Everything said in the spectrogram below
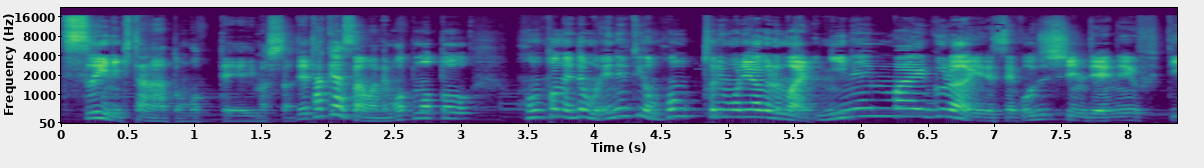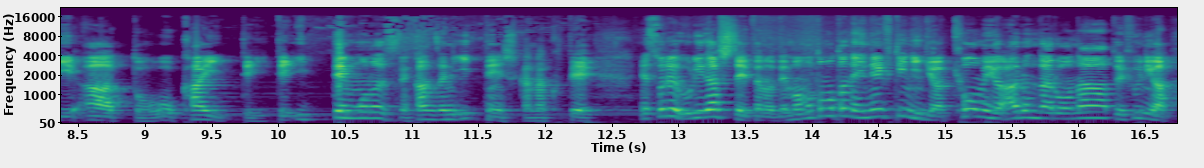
ついに来たなと思っていました。で、拓也さんはね、もともと、本当ね、でも NFT が本当に盛り上がる前、2年前ぐらいですね、ご自身で NFT アートを書いていて、1点ものですね、完全に1点しかなくて、それを売り出していたので、まあもともとね、NFT 人には興味があるんだろうなというふうには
